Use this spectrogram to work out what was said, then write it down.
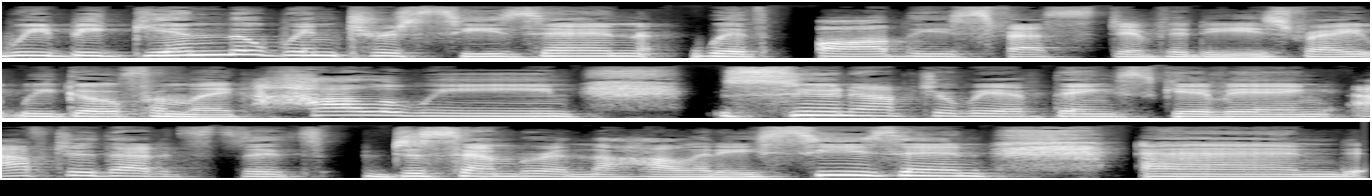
we begin the winter season with all these festivities, right? We go from like Halloween, soon after we have Thanksgiving. After that, it's, it's, December and the holiday season and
